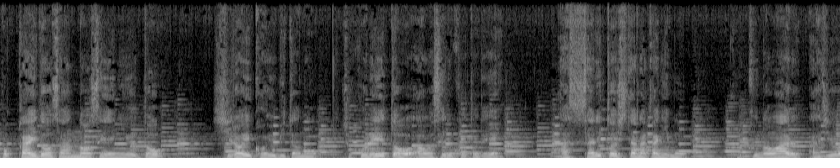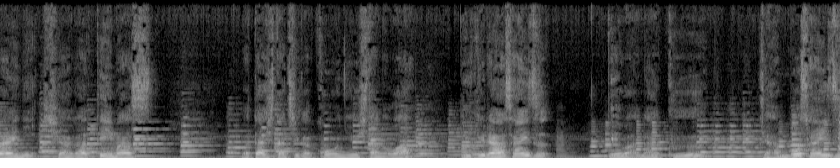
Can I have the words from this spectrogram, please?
北海道産の生乳と白い恋人のチョコレートを合わせることであっさりとした中にもコクのある味わいに仕上がっています。私たちが購入したのはレギュラーサイズではなくジャンボサイズ。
